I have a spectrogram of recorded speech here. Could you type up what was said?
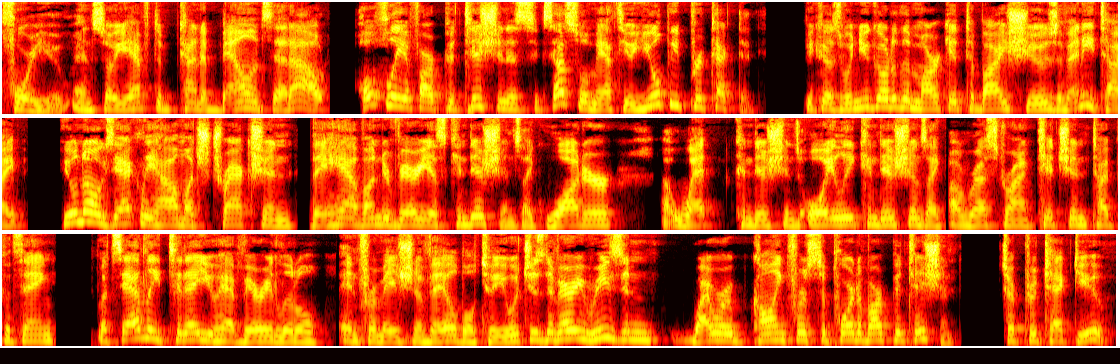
for you. And so you have to kind of balance that out. Hopefully, if our petition is successful, Matthew, you'll be protected because when you go to the market to buy shoes of any type, you'll know exactly how much traction they have under various conditions like water, uh, wet conditions, oily conditions like a restaurant kitchen type of thing. But sadly, today you have very little information available to you, which is the very reason why we're calling for support of our petition to protect you.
